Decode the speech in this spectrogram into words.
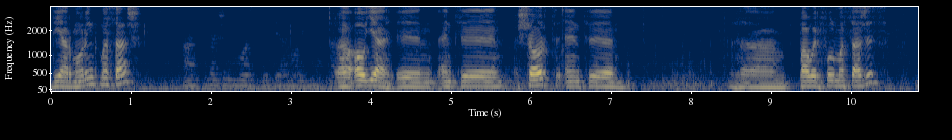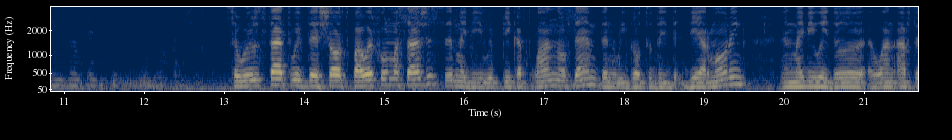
the armoring massage. А сега ще говоря за диарморинг масаж. Uh, oh yeah, um, and uh, short and uh, um, powerful massages. So we will start with the short, powerful massages. Uh, maybe we pick up one of them, then we go to the the armoring, and maybe we do uh, one after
